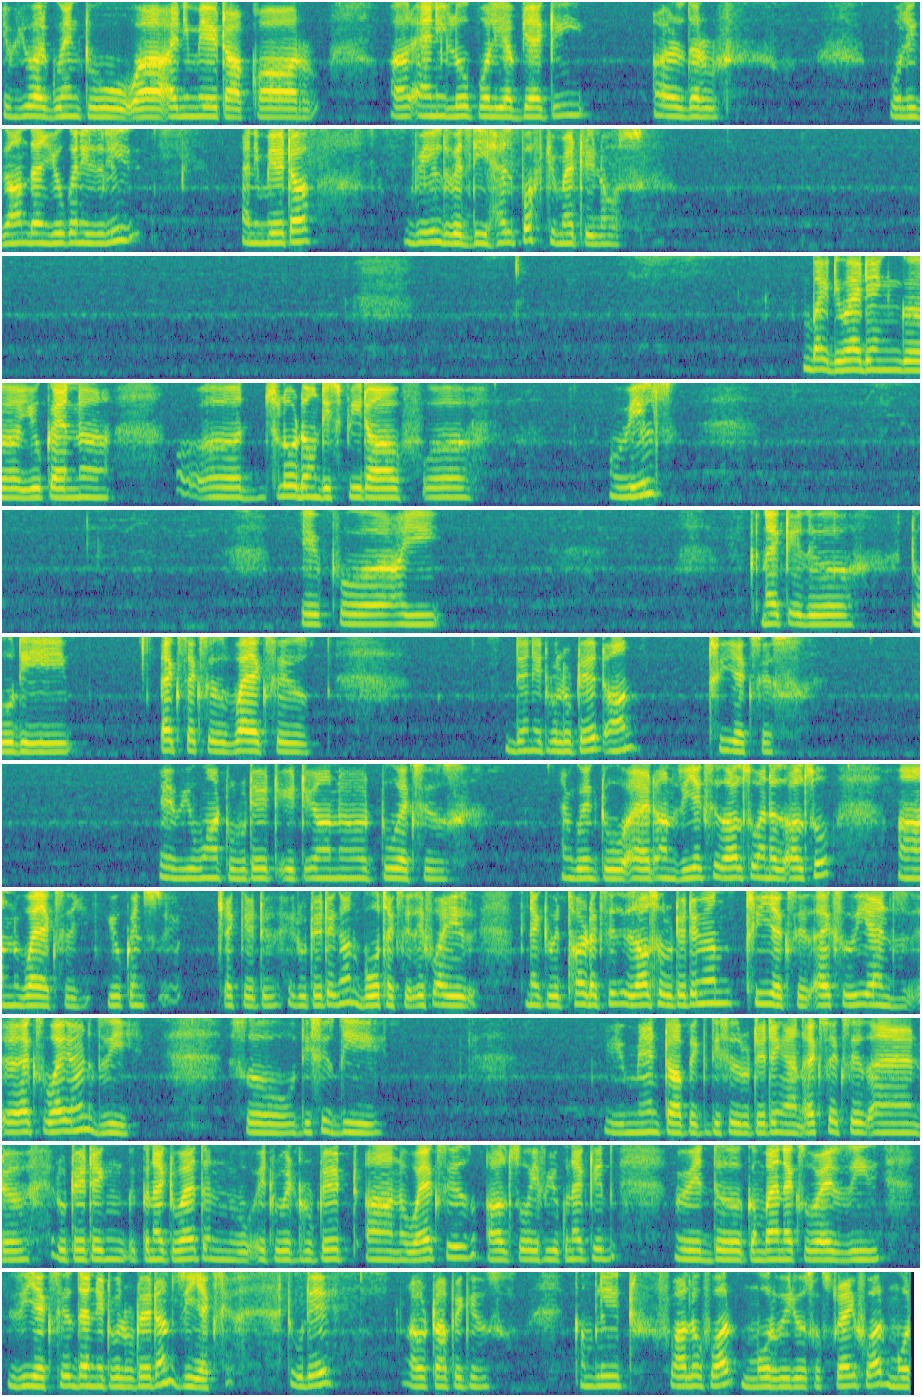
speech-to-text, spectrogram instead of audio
If you are going to uh, animate a car or any low poly object or the polygon then you can easily animate a wheels with the help of geometry nodes by dividing uh, you can uh, uh, slow down the speed of uh, wheels. If uh, I connect it uh, to the x-axis y-axis then it will rotate on 3 axis if you want to rotate it on uh, two axes I'm going to add on z axis also and also on y axis you can check it rotating on both axes if I connect with third axis is also rotating on three axes x v and uh, x y and z. So this is the main topic. This is rotating on x-axis and uh, rotating connect with and it will rotate on y-axis also if you connect it with the combine x y z z axis then it will rotate on z axis. Today our topic is complete. Follow for more videos. Subscribe for more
